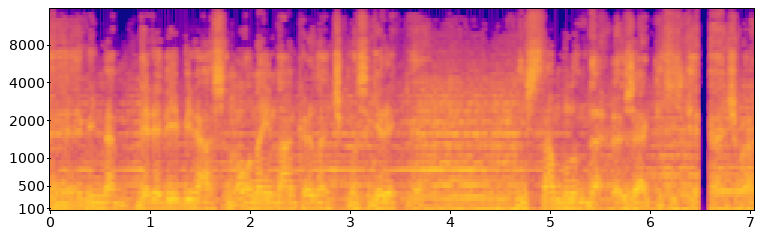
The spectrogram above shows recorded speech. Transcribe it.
e, bilmem belediye binasının onayın Ankara'dan çıkması gerekmiyor. İstanbul'un da özellik ihtiyacı var.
